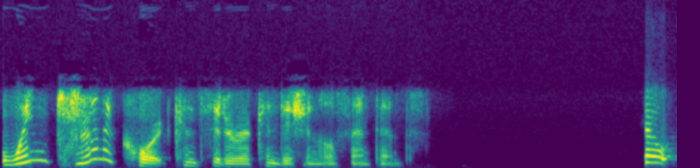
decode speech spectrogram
when can a court consider a conditional sentence? So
